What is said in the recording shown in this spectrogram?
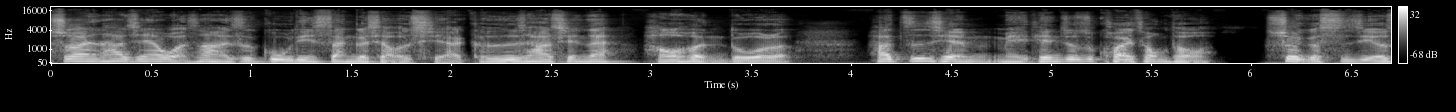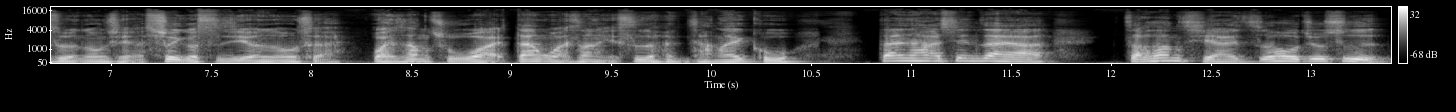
虽然他现在晚上还是固定三个小时起来，可是他现在好很多了。他之前每天就是快冲头，睡个十几二十分钟起来，睡个十几分钟起来，晚上除外，但晚上也是很常在哭。但是他现在啊，早上起来之后就是。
